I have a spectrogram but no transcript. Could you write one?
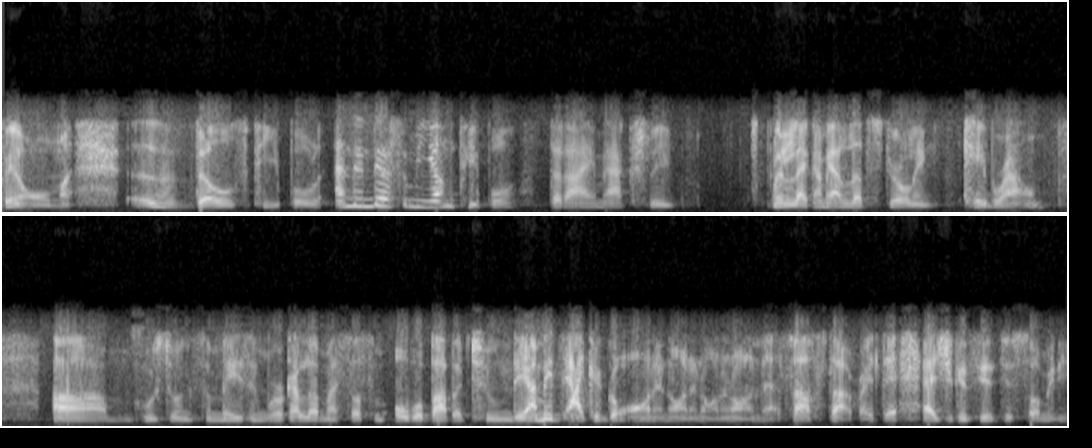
film. Uh, those people, and then there's some young people that I'm actually really like. I mean, I love Sterling K. Brown um, who's doing some amazing work. I love myself some Obba Babatunde. I mean, I could go on and on and on and on. That, so I'll stop right there. As you can see, it's just so many,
